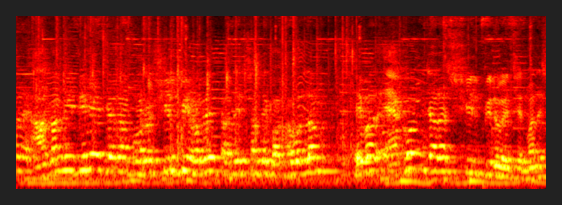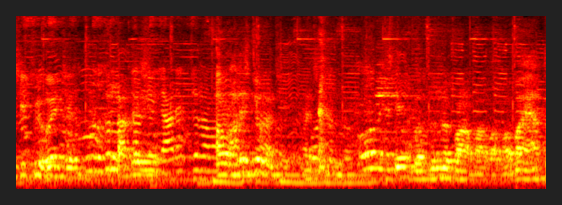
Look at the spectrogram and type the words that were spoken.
মানে আগামী দিনে যারা বড় শিল্পী হবে তাদের সাথে কথা বললাম। এবার এখন যারা শিল্পী রয়েছে মানে শিল্পী হয়েছে তাদের আরেকজন আছে। আচ্ছা। এত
